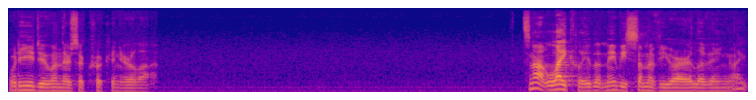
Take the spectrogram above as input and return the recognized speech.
What do you do when there's a crook in your lot? It's not likely, but maybe some of you are living like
